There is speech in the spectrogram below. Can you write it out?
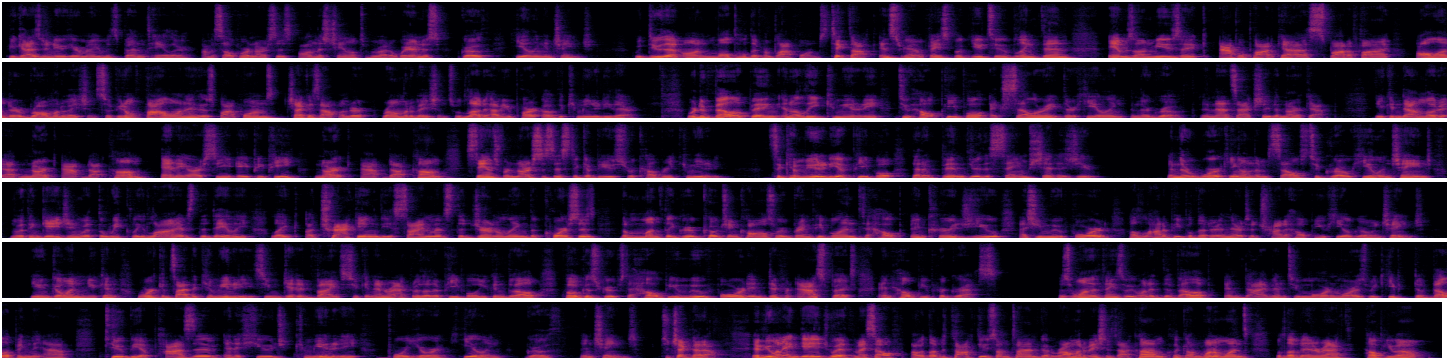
If you guys are new here, my name is Ben Taylor. I'm a self aware narcissist on this channel to provide awareness, growth, healing, and change. We do that on multiple different platforms TikTok, Instagram, Facebook, YouTube, LinkedIn, Amazon Music, Apple Podcasts, Spotify, all under Raw Motivations. So if you don't follow on any of those platforms, check us out under Raw Motivations. We'd love to have you part of the community there. We're developing an elite community to help people accelerate their healing and their growth. And that's actually the NARC app. You can download it at narcapp.com, N A R C A P P, narcapp.com, stands for Narcissistic Abuse Recovery Community. It's a community of people that have been through the same shit as you. And they're working on themselves to grow, heal, and change with engaging with the weekly lives, the daily, like uh, tracking, the assignments, the journaling, the courses, the monthly group coaching calls where we bring people in to help encourage you as you move forward. A lot of people that are in there to try to help you heal, grow, and change. You can go in, you can work inside the communities, you can get advice, you can interact with other people, you can develop focus groups to help you move forward in different aspects and help you progress. This is one of the things that we want to develop and dive into more and more as we keep developing the app to be a positive and a huge community for your healing, growth, and change. So check that out. If you want to engage with myself, I would love to talk to you sometime. Go to rawmotivations.com, click on one on ones. Would love to interact, help you out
